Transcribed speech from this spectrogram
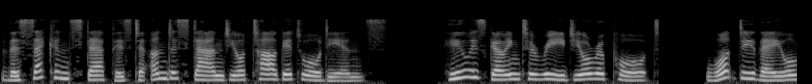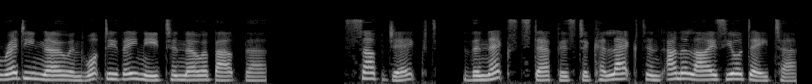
The second step is to understand your target audience. Who is going to read your report? What do they already know and what do they need to know about the subject? The next step is to collect and analyze your data.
